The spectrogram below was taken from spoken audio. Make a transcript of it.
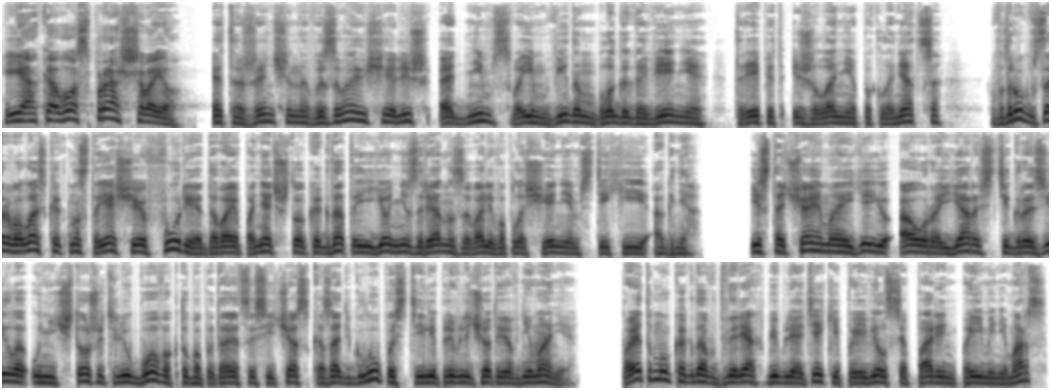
Я кого спрашиваю?» Эта женщина, вызывающая лишь одним своим видом благоговение, трепет и желание поклоняться, вдруг взорвалась как настоящая фурия, давая понять, что когда-то ее не зря называли воплощением стихии огня. Источаемая ею аура ярости грозила уничтожить любого, кто попытается сейчас сказать глупость или привлечет ее внимание. Поэтому, когда в дверях библиотеки появился парень по имени Марс,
